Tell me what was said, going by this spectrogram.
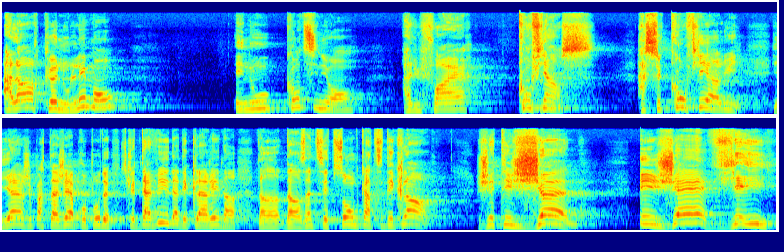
alors que nous l'aimons et nous continuons à lui faire confiance, à se confier en lui. Hier, je partageais à propos de ce que David a déclaré dans, dans un de ses psaumes quand il déclare, J'étais jeune et j'ai vieilli.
